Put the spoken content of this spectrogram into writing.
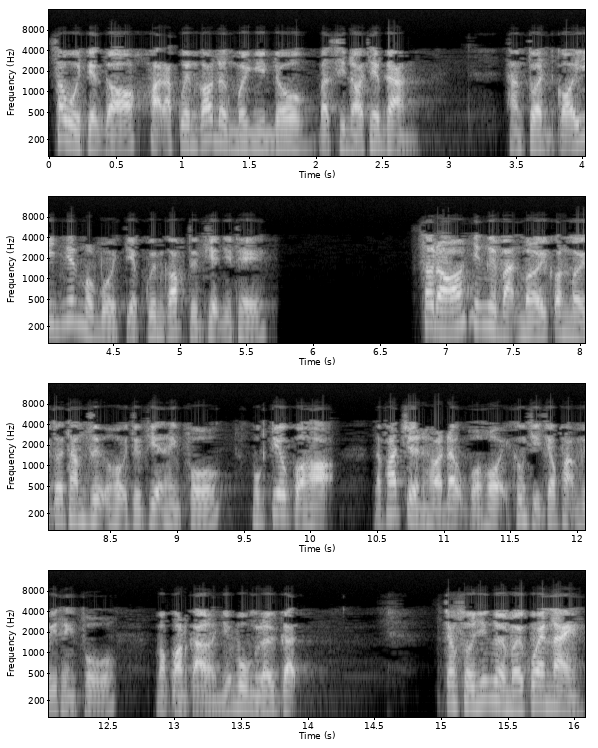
Sau buổi tiệc đó, họ đã quyên góp được 10.000 đô và xin nói thêm rằng hàng tuần có ít nhất một buổi tiệc quyên góp từ thiện như thế. Sau đó, những người bạn mới còn mời tôi tham dự hội từ thiện thành phố. Mục tiêu của họ là phát triển hoạt động của hội không chỉ trong phạm vi thành phố mà còn cả ở những vùng lân cận. Trong số những người mới quen này,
